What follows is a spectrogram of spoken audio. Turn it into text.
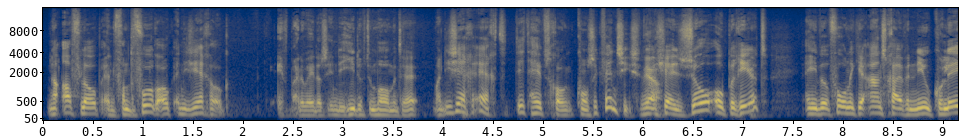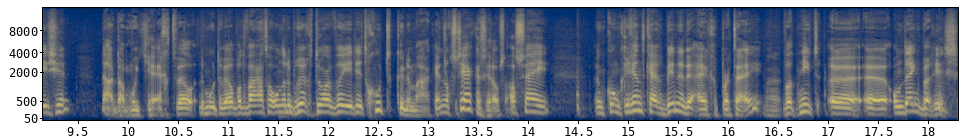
na afloop en van tevoren ook. En die zeggen ook, by the way, dat is in de heat of the moment. Hè, maar die zeggen echt, dit heeft gewoon consequenties. Ja. Als jij zo opereert en je wil volgende keer aanschuiven een nieuw college... Nou, dan moet je echt wel, er moet er wel wat water onder de brug door... wil je dit goed kunnen maken. En nog sterker zelfs, als zij een concurrent krijgt binnen de eigen partij... wat niet eh, ondenkbaar is...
